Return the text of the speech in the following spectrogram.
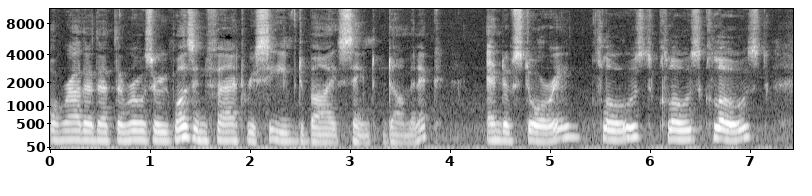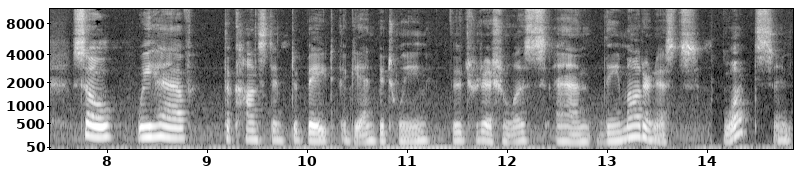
or rather that the rosary was in fact received by Saint Dominic. End of story. Closed, closed, closed. So we have the constant debate again between the traditionalists and the modernists. What's an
